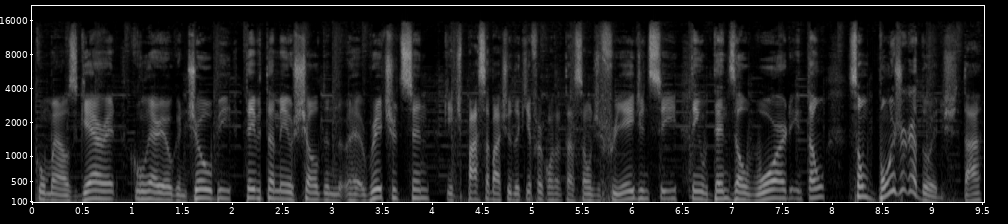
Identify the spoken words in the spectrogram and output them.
com o Miles Garrett, com o Larry Ogunjobi. Teve também o Sheldon uh, Richardson, que a gente passa batido aqui, foi contratação de free agency. Tem o Denzel Ward. Então, são bons jogadores, tá?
